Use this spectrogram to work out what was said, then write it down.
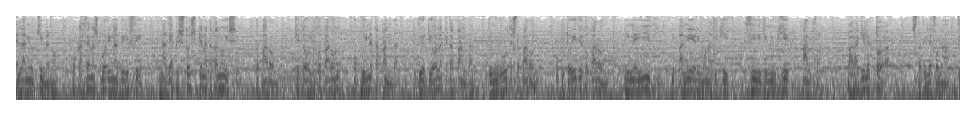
ελάνιο κείμενο, ο καθένας μπορεί να αντιληφθεί, να διαπιστώσει και να κατανοήσει το παρόν και το ολικό παρόν όπου είναι τα πάντα, διότι όλα και τα πάντα δημιουργούνται στο παρόν, όπου το ίδιο το παρόν. Είναι οι ίδιοι η πανίερη μοναδική θείοι δημιουργή Α. Παραγγείλε τώρα. Στα τηλέφωνα 216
